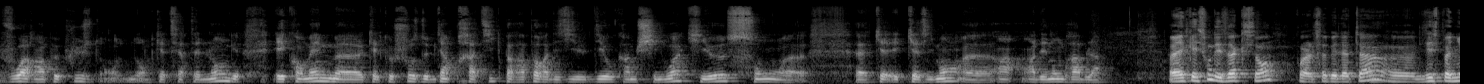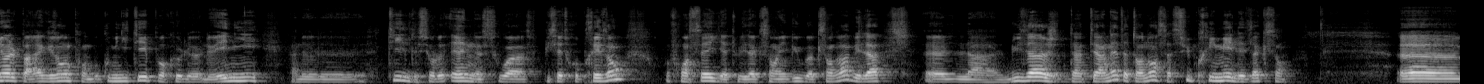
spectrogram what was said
voire un peu plus dans, le cas de certaines langues, est quand même euh, quelque chose de bien pratique par rapport à des idéogrammes chinois qui, eux, sont euh, euh, quasiment indénombrables. la question des accents pour l'alphabet latin, les Espagnols, par exemple, ont beaucoup milité pour que le, le le, tilde sur le N soit, puisse être présent. En français, il y a tous les accents aigus ou accents graves, et là, l'usage d'Internet a tendance à supprimer les accents. Euh,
